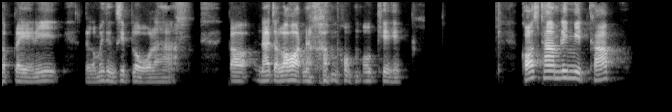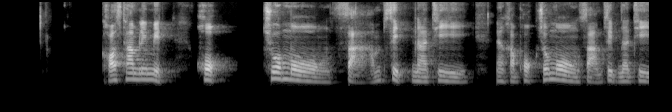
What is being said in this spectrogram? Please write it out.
สเปรย์นี่เหลือไม่ถึง 10 โลแล้วฮะ ก็น่าจะรอดนะครับผมโอเค cost time limit ครับ cost time limit 6 ชั่วโมง 30 นาทีนะครับ6ชั่วโมง 30 นาที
